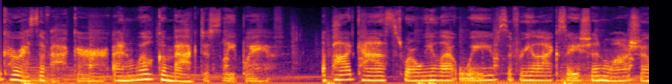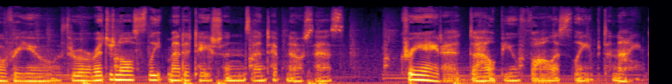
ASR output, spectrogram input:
I'm Karissa Vacker, and welcome back to Sleepwave, a podcast where we let waves of relaxation wash over you through original sleep meditations and hypnosis, created to help you fall asleep tonight.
